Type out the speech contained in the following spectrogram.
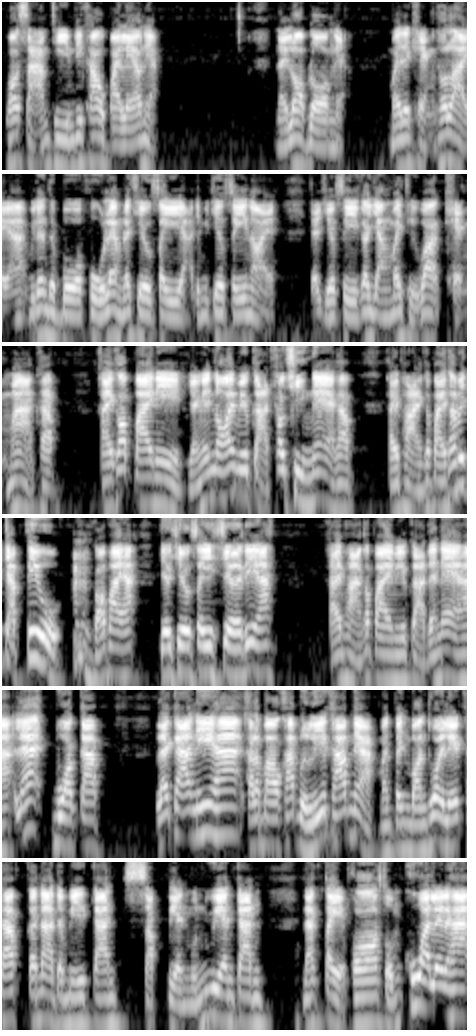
เพราะสามทีมที่เข้าไปแล้วเนี่ย ในรอบรองเนี่ย ไม่ได้แข่งเท่าไหร่ฮะวิลเลนเทอร์โบฟูลแลมและเชลซีอาจจะมีเชลซีหน่อย แต่เชลซีก็ยังไม่ถือว่าแข็งมากครับ ใครเข้าไปนี่ อย่างน้อยๆมีโอกาสเข้าชิงแน่ครับใครผ่านเข้าไปถ้าไม่จับติ้วขออภัยฮะเจอเชลซีเจอนี่นะใครผ่านเข้าไปมีโอกาสแน่ๆฮะและบวกกับ รายการนี้ฮะคาราบาวครับหรือลีครับเนี่ยมันเป็นบอลถ้วยเล็กครับก็น่าจะมีการสับเปลี่ยนหมุนเวียนกันนักเตะพอสมควรเลยนะฮะ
